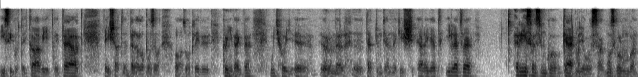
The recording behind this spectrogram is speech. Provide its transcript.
iszik ott egy kávét, egy teát, és hát belelapoz az ott lévő könyvekbe. Úgyhogy örömmel tettünk ennek is eleget, illetve részt veszünk a Kert Magyarország mozgalomban,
